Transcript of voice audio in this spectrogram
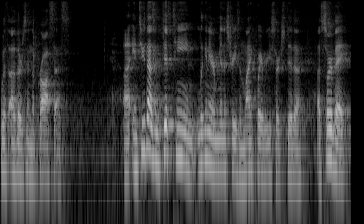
with others in the process. Uh, in 2015, Ligonier Ministries and Lifeway Research did a, a survey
